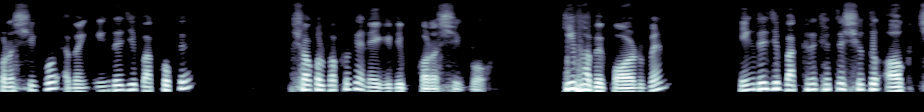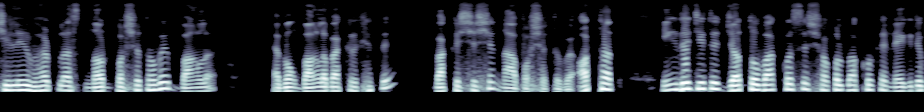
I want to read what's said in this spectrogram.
করা শিখব এবং ইংরেজি বাক্যকে, সকল বাক্যকে নেগেটিভ করা শিখব। কীভাবে পড়বেন? ইংরেজি বাক্যের ক্ষেত্রে শুধু অক্সিলিয়ারি ভার্ব প্লাস নট বসাতে হবে, বাংলা এবং বাংলা বাক্যের ক্ষেত্রে বাক্যের শেষে না বসাতে হবে। অর্থাৎ ইংরেজিতে যত বাক্য আছে, সকল বাক্যকে নেগেটিভ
